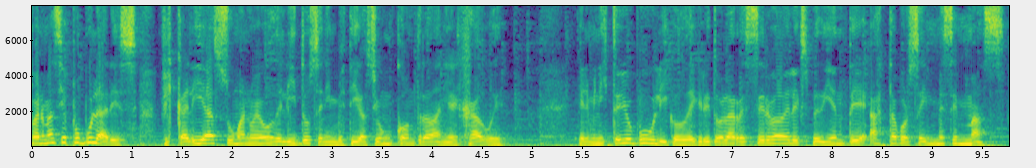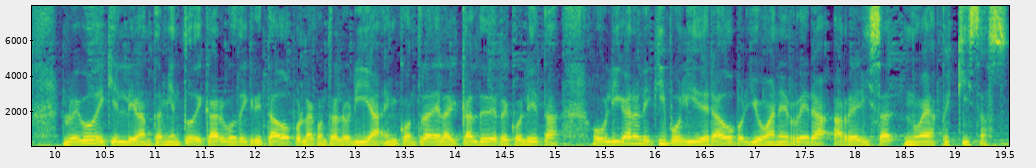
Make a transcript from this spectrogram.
Farmacias populares. Fiscalía suma nuevos delitos en investigación contra Daniel Jadwe. El Ministerio Público decretó la reserva del expediente hasta por seis meses más, luego de que el levantamiento de cargos decretado por la Contraloría en contra del alcalde de Recoleta obligara al equipo liderado por Giovanni Herrera a realizar nuevas pesquisas.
